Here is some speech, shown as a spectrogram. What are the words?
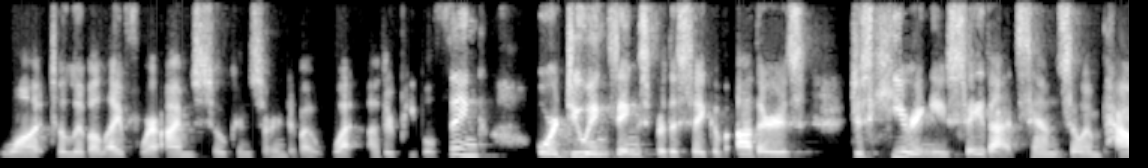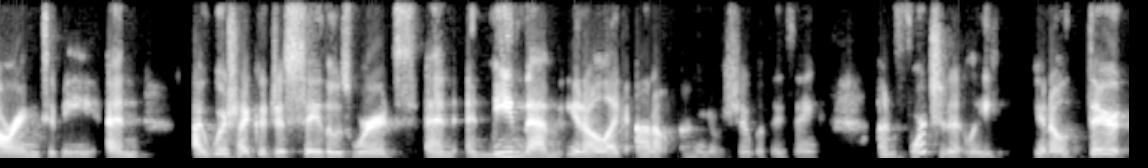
want to live a life where i'm so concerned about what other people think or doing things for the sake of others just hearing you say that sounds so empowering to me and i wish i could just say those words and and mean them you know like i don't i don't give a shit what they think. Unfortunately you know there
